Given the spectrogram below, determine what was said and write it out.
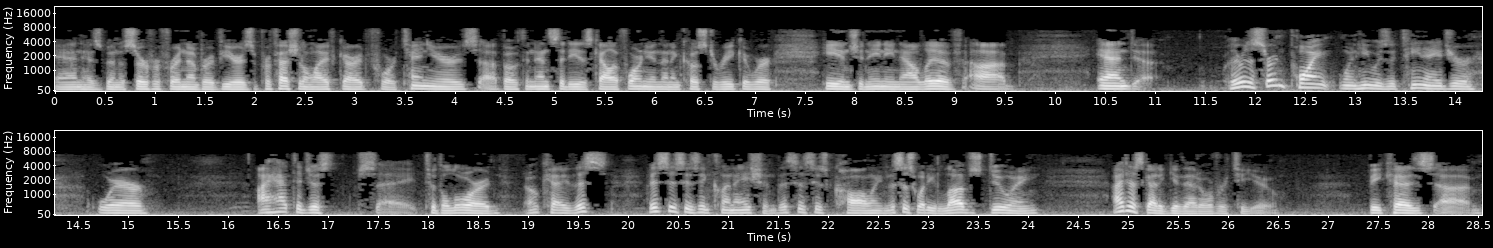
and has been a surfer for a number of years, a professional lifeguard for 10 years, uh, both in Encinitas, California, and then in Costa Rica, where he and Janini now live. Uh, and uh, there was a certain point when he was a teenager where I had to just say to the Lord, okay, this this is his inclination, this is his calling, this is what he loves doing. I just got to give that over to you because um,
